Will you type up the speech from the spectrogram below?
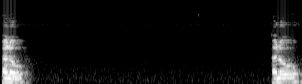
Hello. Hello.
